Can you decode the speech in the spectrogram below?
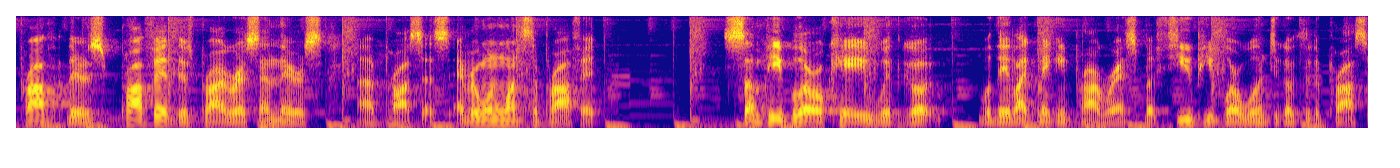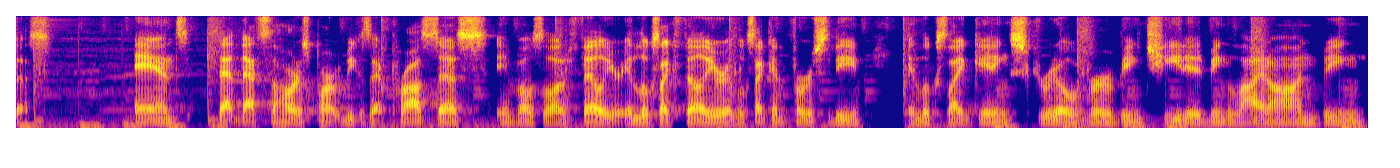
profit there's profit there's progress and there's uh, process. Everyone wants to profit. Some people are okay with go well they like making progress but few people are willing to go through the process. And that that's the hardest part because that process involves a lot of failure. It looks like failure. It looks like adversity. It looks like getting screwed over being cheated being lied on being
